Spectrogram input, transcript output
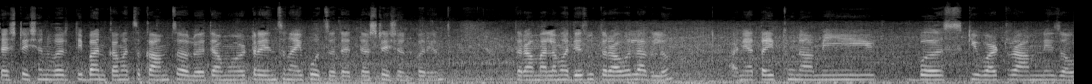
त्या स्टेशनवरती बांधकामाचं काम चालू आहे. त्यामुळं ट्रेन्स नाही पोचत आहेत त्या स्टेशनपर्यंत. तर आम्हाला मध्येच उतरावं लागलं. आणि आता इथून आम्ही बस किंवा ट्रामने जाऊ.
